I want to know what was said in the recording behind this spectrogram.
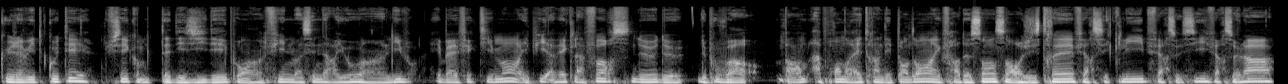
que j'avais de côté. Tu sais, comme tu as des idées pour un film, un scénario, un livre, et ben effectivement, et puis avec la force de, de, de pouvoir par exemple, apprendre à être indépendant avec Frère de Sens, enregistrer, faire ses clips, faire ceci, faire cela.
